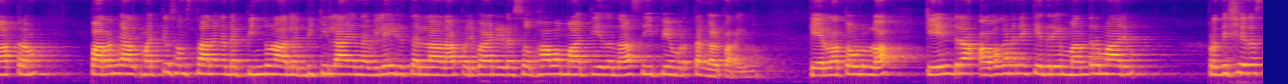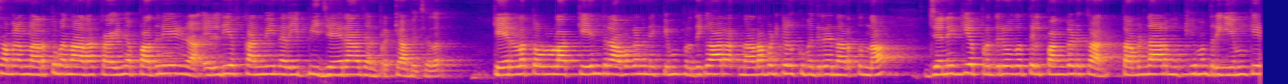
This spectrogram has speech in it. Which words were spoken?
മാത്രം പറഞ്ഞാൽ മറ്റു സംസ്ഥാനങ്ങളുടെ പിന്തുണ ലഭിക്കില്ല എന്ന വിലയിരുത്തലാണ് പരിപാടിയുടെ സ്വഭാവം മാറ്റിയതെന്ന് സി പി എം വൃത്തങ്ങൾ പറയുന്നു. കേരളത്തോടുള്ള കേന്ദ്ര അവഗണനയ്ക്കെതിരെ മന്ത്രിമാരും പ്രതിഷേധ സമരം നടത്തുമെന്നാണ് കഴിഞ്ഞ പതിനേഴിന് L D F convener E P Jayarajan പ്രഖ്യാപിച്ചത്. കേരളത്തോടുള്ള കേന്ദ്ര അവഗണനയ്ക്കും പ്രതികാര നടപടികൾക്കുമെതിരെ നടത്തുന്ന ജനകീയ പ്രതിരോധത്തിൽ പങ്കെടുക്കാൻ തമിഴ്നാട് മുഖ്യമന്ത്രി എം കെ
